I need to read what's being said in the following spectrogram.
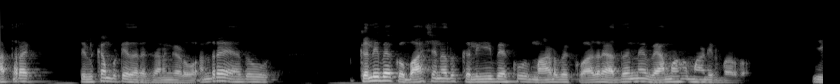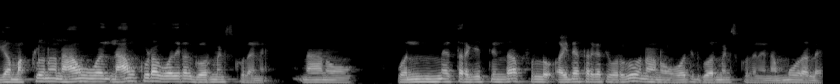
ಆ ಥರ ತಿಳ್ಕೊಂಬಿಟ್ಟಿದ್ದಾರೆ ಜನಗಳು. ಅಂದರೆ ಅದು ಕಲಿಬೇಕು ಭಾಷೆ ಅನ್ನೋದು ಕಲಿಬೇಕು, ಮಾಡಬೇಕು, ಆದರೆ ಅದನ್ನೇ ವ್ಯಾಮೋಹ ಮಾಡಿರಬಾರ್ದು. ಈಗ ಮಕ್ಕಳನ್ನ ನಾವು ನಾವು ಕೂಡ ಓದಿರೋದು ಗೌರ್ಮೆಂಟ್ ಸ್ಕೂಲೇ ನಾನು ಒಂದನೇ ತರಗತಿಯಿಂದ ಫುಲ್ಲು ಐದನೇ ತರಗತಿವರೆಗೂ ನಾನು ಓದಿದ್ದು ಗೌರ್ಮೆಂಟ್ ಸ್ಕೂಲೇ ನಮ್ಮೂರಲ್ಲೇ.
